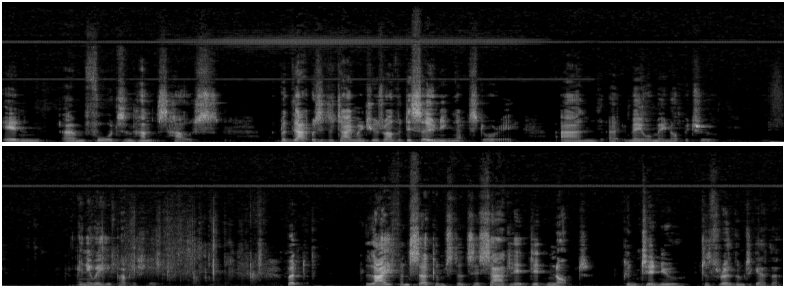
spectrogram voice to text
in um, Ford's and Hunt's house. But that was at a time when she was rather disowning that story, and uh, it may or may not be true. Anyway, he published it. But life and circumstances, sadly, did not continue to throw them together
